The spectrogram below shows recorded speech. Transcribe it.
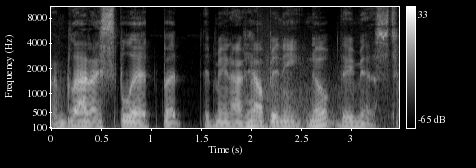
I'm glad I split, but it may not help any. Nope, they missed.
